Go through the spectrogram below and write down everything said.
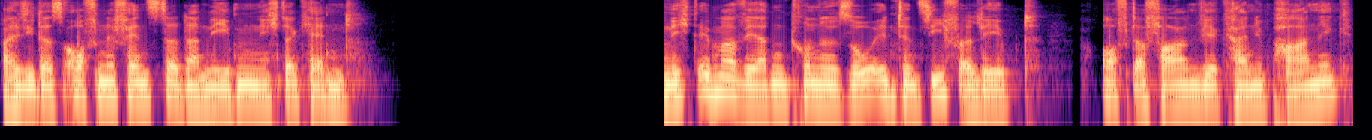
weil sie das offene Fenster daneben nicht erkennt. Nicht immer werden Tunnel so intensiv erlebt. Oft erfahren wir keine Panik,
